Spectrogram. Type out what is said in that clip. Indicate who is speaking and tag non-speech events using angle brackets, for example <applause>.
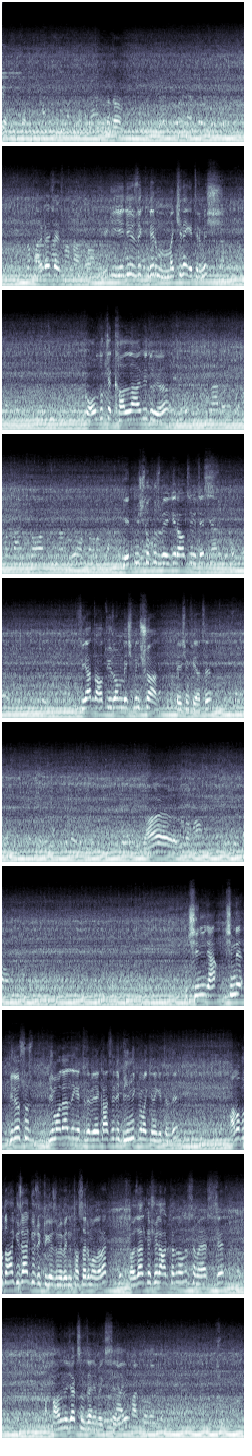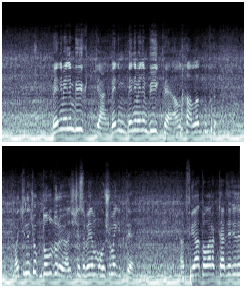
Speaker 1: yok.
Speaker 2: Bakalım. Arkadaşlar yükü 700'lük bir makine getirmiş. Oldukça kallavi duruyor. 79 beygir 6 vites. Fiyat 615 bin şu an peşin fiyatı. Çin ya şimdi biliyorsunuz bir model de getirdi. RKS'de binlik bir makine getirdi. Ama bu daha güzel gözüktü gözüme benim tasarım olarak. Özellikle şöyle arkadan alırsam eğer size anlayacaksınız ne demek istediğimi. Benim elim büyük yani. Benim benim elim büyük be. <laughs> Anladın mı? Makine çok dolu duruyor. Açıkçası benim hoşuma gitti. Yani fiyat olarak tercih edilir.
